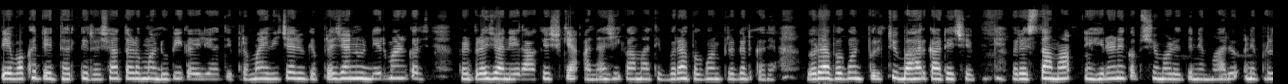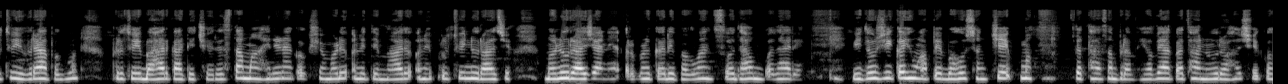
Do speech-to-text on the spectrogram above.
તે વખતે ધરતી રસાતળમાં ડૂબી ગયેલી હતી. બ્રહ્માએ વિચાર્યું કે પ્રજાનું નિર્માણ કરીશ, પણ પ્રજાને રાખીશ કે આ નાસિકામાંથી વરા ભગવાન પ્રગટ કર્યા. વરા ભગવાન પૃથ્વી બહાર કાઢે છે. રસ્તામાં હિરણ્યકક્ષ મળ્યો. તેને માર્યો અને પૃથ્વી વરા ભગવાન પૃથ્વી બહાર કાઢે છે. રસ્તામાં હિરણ્યકક્ષ મળ્યો અને તે માર્યો અને પૃથ્વીનું રાજ્ય મનુ રાજાને અર્પણ કરી ભગવાન સ્વધામ પધાર્યા. વિદુરજી કહ્યું, આપે બહુ સંક્ષેપમાં કથા સંભળાવી. હવે આ કથાનું રહસ્ય કહો.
